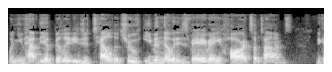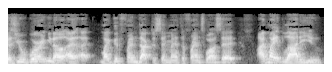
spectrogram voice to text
when you have the ability to tell the truth, even though it is very, very hard sometimes, because you're worrying, you know, I, I, my good friend Dr. Samantha Francois said, I might lie to you,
